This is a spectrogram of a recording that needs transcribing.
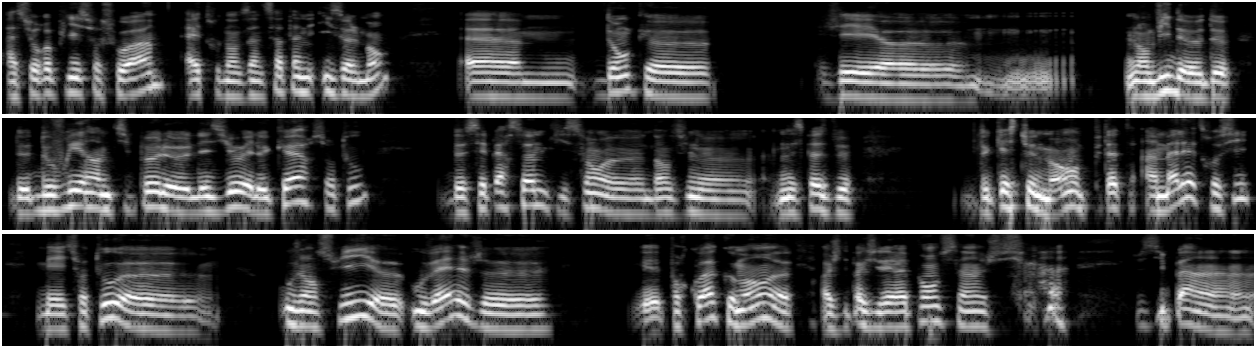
à se replier sur soi, à être dans un certain isolement. Euh, donc, euh, j'ai euh, l'envie de, d'ouvrir un petit peu les yeux et le cœur, surtout, de ces personnes qui sont dans une, espèce de, questionnement, peut-être un mal-être aussi, mais surtout où j'en suis, où vais-je, pourquoi, comment. Alors, je dis pas que j'ai les réponses, hein, je je suis pas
